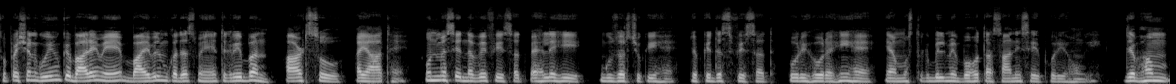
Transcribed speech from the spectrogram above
سو پیشن گوئیوں کے بارے میں بائبل مقدس میں تقریباً آٹھ سو آیات ہیں۔ ان میں سے نوے فیصد پہلے ہی گزر چکی ہیں، جبکہ دس فیصد پوری ہو رہی ہیں یا مستقبل میں بہت آسانی سے پوری ہوں گی۔ جب ہم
